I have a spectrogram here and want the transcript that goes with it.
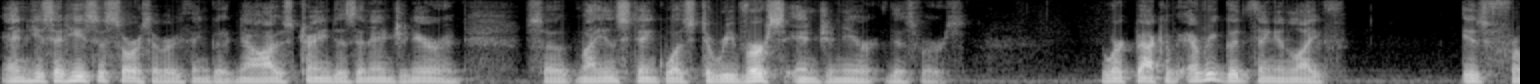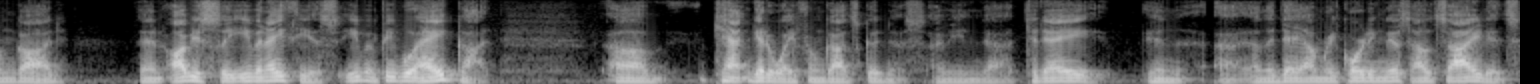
And he said he's the source of everything good. Now, I was trained as an engineer, and so my instinct was to reverse engineer this verse. You work back of every good thing in life is from God. Then obviously, even atheists, even people who hate God, um, can't get away from God's goodness. I mean, uh, today, in, uh, on the day I'm recording this, outside it's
